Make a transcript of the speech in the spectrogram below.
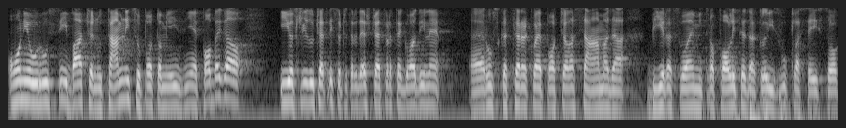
On je u Rusiji bačen u tamnicu, potom je iz nje pobegao i od 1444. godine e, Ruska crkva je počela sama da bira svoje mitropolite, dakle izvukla se iz tog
